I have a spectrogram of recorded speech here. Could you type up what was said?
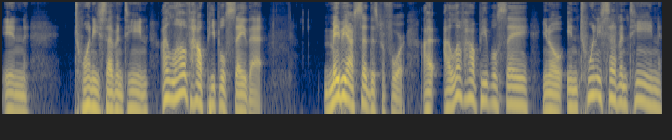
in 2017? I love how people say that maybe I've said this before. I, I love how people say, you know, in 2017,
